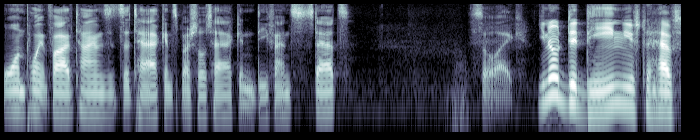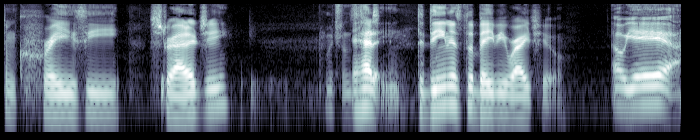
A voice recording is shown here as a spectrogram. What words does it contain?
1.5 times its attack and special attack and defense stats. So like You know Dedenne used to have some crazy strategy. Which one's It had-? Dedenne is the baby Raichu. Oh yeah, yeah, yeah,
